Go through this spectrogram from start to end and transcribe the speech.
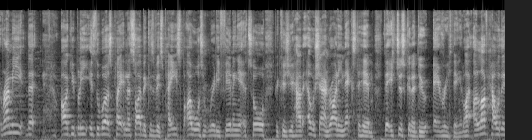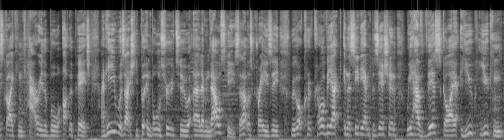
Rami that arguably is the worst player in the side because of his pace, but I wasn't really feeling it at all because you have Al-Shahrani next to him that is just going to do everything. Like, I love how this guy can carry the ball up the pitch, and he was actually putting balls through to uh, Lewandowski, so that was crazy. We've got Krychowiak in the CDM position. We have this guy. You you can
